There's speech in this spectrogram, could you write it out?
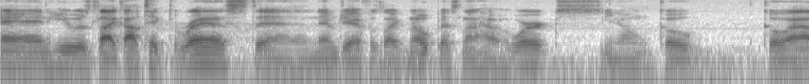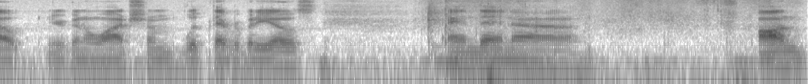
and he was like I'll take the rest, and MJF was like nope that's not how it works, you know go go out. You're gonna watch them with everybody else, and then uh, on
